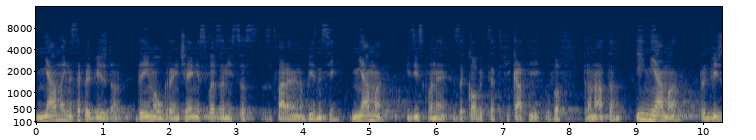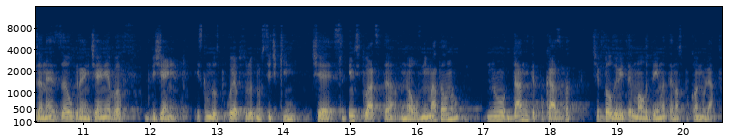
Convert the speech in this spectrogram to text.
няма и не се предвижда да има ограничения свързани с затваряне на бизнеси, няма изискване за COVID сертификати в страната и няма предвиждане за ограничения в движението. Искам да успокоя абсолютно всички, че следим ситуацията много внимателно, но данните показват, че българите могат да имат едно спокойно лято.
